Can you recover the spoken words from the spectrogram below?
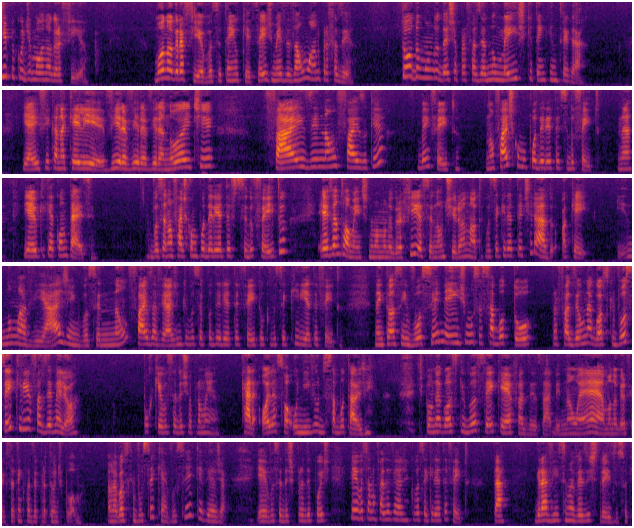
típico de monografia. Monografia, você tem o quê? Seis meses a um ano para fazer. Todo mundo deixa para fazer no mês que tem que entregar. E aí fica naquele vira, vira, vira noite, faz e não faz o quê? Bem feito. Não faz como poderia ter sido feito, né? E aí o que, que acontece? Você não faz como poderia ter sido feito. Eventualmente, numa monografia, você não tira a nota que você queria ter tirado. Ok. E numa viagem, você não faz a viagem que você poderia ter feito ou que você queria ter feito. Né? Então, assim, você mesmo se sabotou para fazer um negócio que você queria fazer melhor porque você deixou para amanhã. Cara, olha só o nível de sabotagem. tipo, é um negócio que você quer fazer, sabe? Não é a monografia que você tem que fazer para ter um diploma. É um negócio que você quer, você quer viajar. E aí você deixa para depois, e aí você não faz a viagem que você queria ter feito, tá? Gravíssima vezes três isso aqui.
